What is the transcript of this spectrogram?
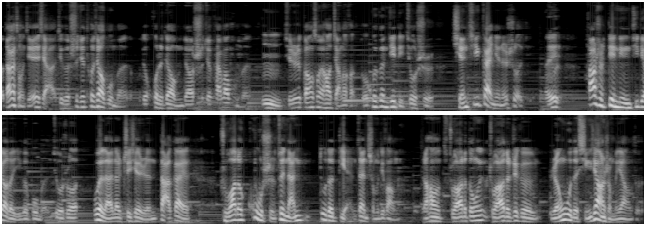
我大概总结一下，这个视觉特效部门，就或者叫我们叫视觉开发部门，嗯，其实刚刚宋元浩讲了很多，归根结底就是前期概念的设计。哎，它是奠定基调的一个部门，就是说未来的这些人大概主要的故事最难度的点在什么地方，然后主要的东主要的这个人物的形象是什么样子的，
